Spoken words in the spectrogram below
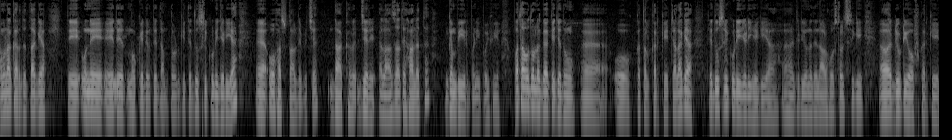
ਹਮਲਾ ਕਰ ਦਿੱਤਾ ਗਿਆ ਤੇ ਉਹਨੇ ਇਹਦੇ ਮੌਕੇ ਦੇ ਉੱਤੇ ਦਮ ਤੋੜ ਗਈ ਤੇ ਦੂਸਰੀ ਕੁੜੀ ਜਿਹੜੀ ਆ ਅਹ ਉਹ ਹਸਪਤਾਲ ਦੇ ਵਿੱਚ ਦਾਖਲ ਜੇਰੇ ਇਲਾਜ ਆ ਤੇ ਹਾਲਤ ਗੰਭੀਰ ਬਣੀ ਪਈ ਹੋਈ ਹੈ ਪਤਾ ਉਦੋਂ ਲੱਗਾ ਕਿ ਜਦੋਂ ਅਹ, ਉਹ ਕਤਲ ਕਰਕੇ ਚਲਾ ਗਿਆ ਤੇ ਦੂਸਰੀ ਕੁੜੀ ਜਿਹੜੀ ਹੈਗੀ ਆ ਅਹ, ਜਿਹੜੀ ਉਹਨਾਂ ਦੇ ਨਾਲ ਹੋਸਟਲ ਸੀਗੀ ਡਿਊਟੀ ਆਫ ਕਰਕੇ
